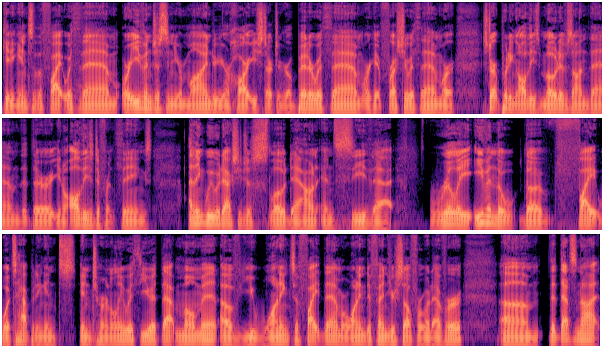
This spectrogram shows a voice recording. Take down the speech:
getting into the fight with them or even just in your mind or your heart you start to grow bitter with them or get frustrated with them or start putting all these motives on them that they're you know all these different things. I think we would actually just slow down and see that really even the the fight what's happening in, internally with you at that moment of you wanting to fight them or wanting to defend yourself or whatever um, that that's not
